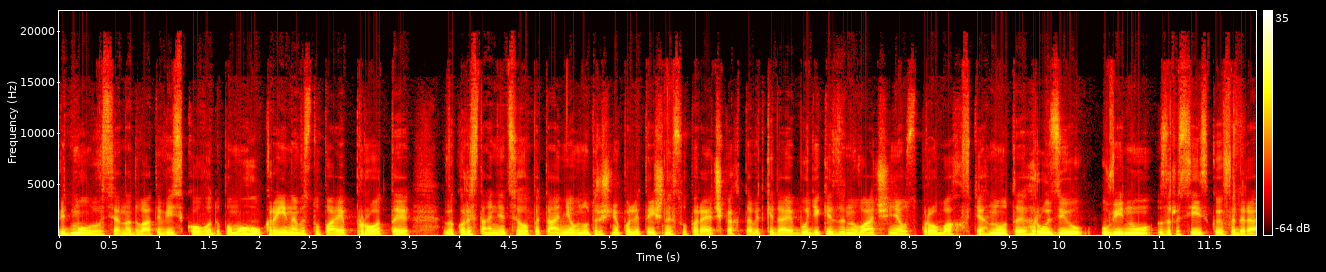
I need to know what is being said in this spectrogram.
відмовився надавати військову допомогу, Україна виступає проти використання цього питання у внутрішньополітичних суперечках та відкидає будь-які звинувачення у спробах втягнути Грузію у війну з Російською Федерацією.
